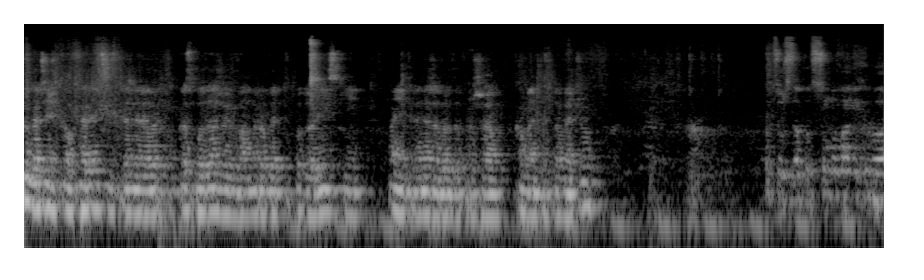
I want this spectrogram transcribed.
Druga część konferencji trener gospodarzy Robert Podoliński. Panie trenerze, bardzo proszę o komentarz do meczu. Cóż, za podsumowanie chyba,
